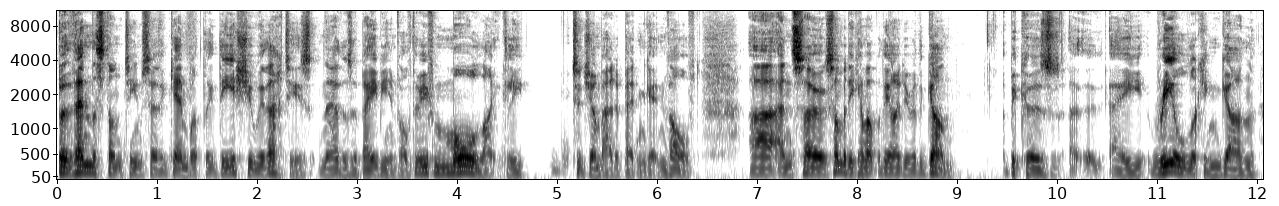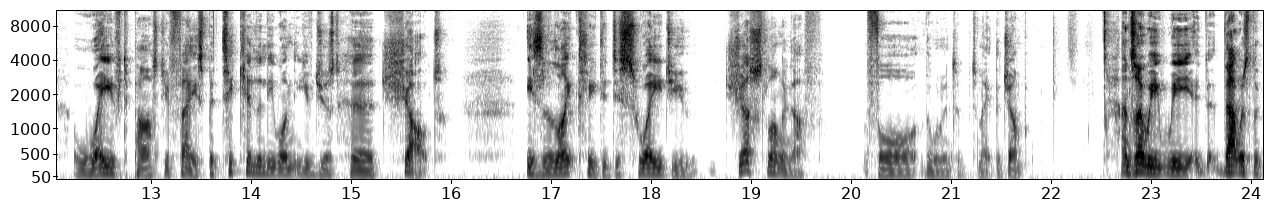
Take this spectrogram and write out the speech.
But then the stunt team said again, but the, the issue with that is now there's a baby involved, they're even more likely to jump out of bed and get involved. Uh, and so somebody came up with the idea of the gun because a, real looking gun waved past your face, particularly one that you've just heard shot, is likely to dissuade you just long enough for the woman to, to make the jump. And so we, we that was the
